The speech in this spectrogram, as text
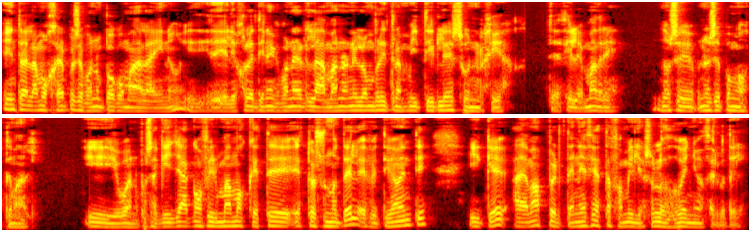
Y entonces la mujer pues se pone un poco mal ahí, ¿no? Y el hijo le tiene que poner la mano en el hombro y transmitirle su energía. De decirle, madre, no se, no se ponga usted mal. Y bueno, pues aquí ya confirmamos que este, esto es un hotel, efectivamente, y que además pertenece a esta familia, son los dueños del hotel.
